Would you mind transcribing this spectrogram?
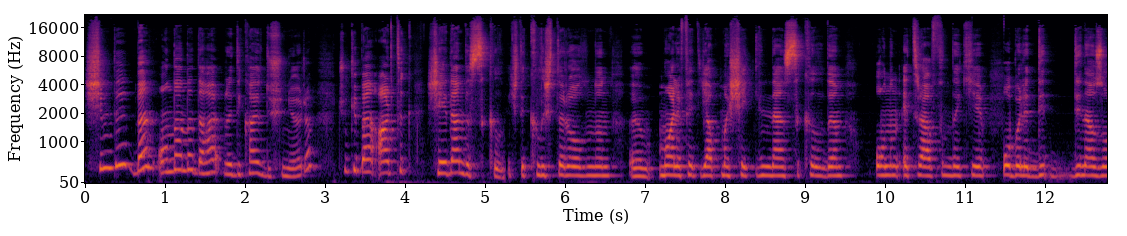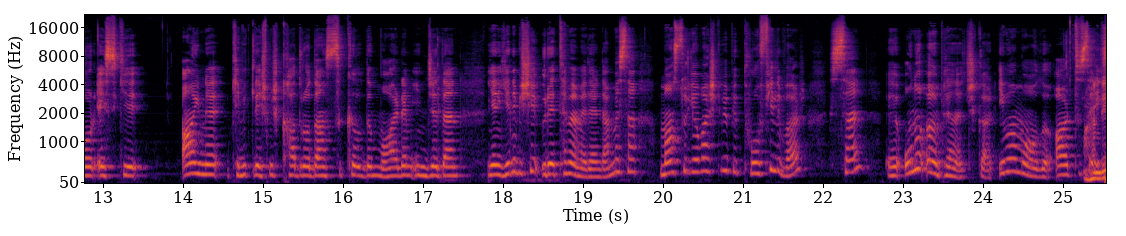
Şimdi ben ondan da daha radikal düşünüyorum. Çünkü ben artık şeyden de sıkıldım. İşte Kılıçdaroğlu'nun e, muhalefet yapma şeklinden sıkıldım onun etrafındaki o böyle di- dinozor eski aynı kemikleşmiş kadrodan sıkıldım. Muharrem İnce'den yani yeni bir şey üretememelerinden. Mesela Mansur Yavaş gibi bir profil var. Sen e, onu ön plana çıkar. İmamoğlu artısı Handicim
